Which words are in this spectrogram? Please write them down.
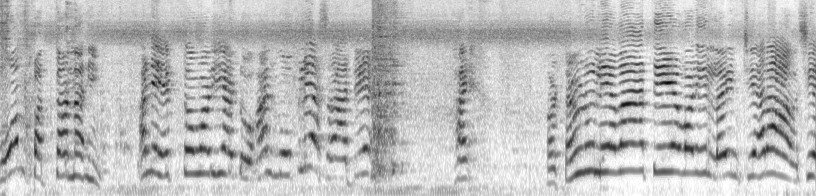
કોમ પત્તા નહીં. અને એક તો વળી આ ડોહાન મોકલ્યા સાજે હાય હટાણું લેવા તે વળી લઈને ચહેરા આવશે.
